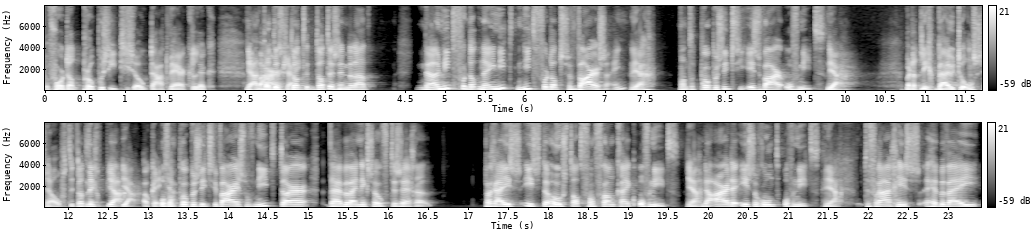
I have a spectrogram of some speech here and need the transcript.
voordat proposities ook daadwerkelijk Ja, waar dat is, zijn? dat, dat is inderdaad. Nou, niet voordat, nee, niet, niet voordat ze waar zijn. Ja, Want de propositie is waar of niet. ja. Maar dat ligt buiten onszelf. Dat ligt, ja. Ja, of ja. een propositie waar is of niet, daar, daar hebben wij niks over te zeggen. Parijs is de hoofdstad van Frankrijk of niet. Ja. De aarde is rond of niet. Ja, De vraag is, hebben wij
